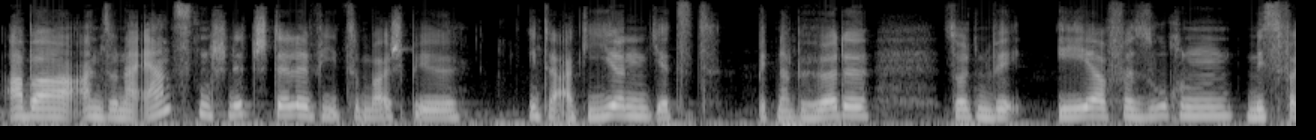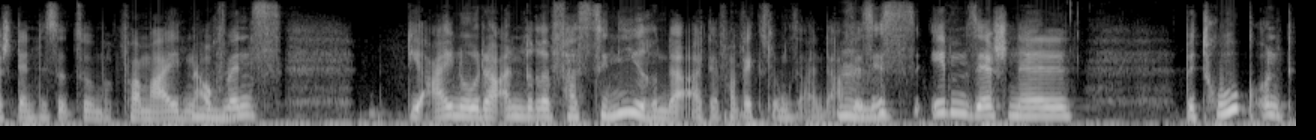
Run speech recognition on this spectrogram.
Aber an so einer ernsten Schnittstelle, wie zum Beispiel interagieren jetzt mit einer Behörde, sollten wir eher versuchen, Missverständnisse zu vermeiden, mhm. auch wenn es die eine oder andere faszinierende Art der Verwechslung sein darf. Mhm. Es ist eben sehr schnell Betrug und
